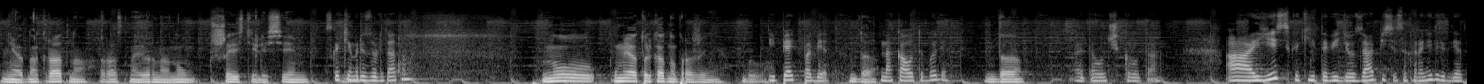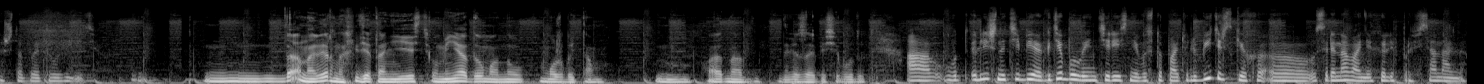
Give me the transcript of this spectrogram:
неоднократно, раз, наверное, ну, 6 или 7. С каким результатом? Ну, у меня только одно поражение было. И пять побед? Да. Нокауты были? Да. Это очень круто. А есть какие-то видеозаписи, сохранились где-то, чтобы это увидеть? Да, наверное, где-то они есть. У меня дома, ну, может быть, там одна-две записи будут. А вот лично тебе, где было интереснее выступать? В любительских э, соревнованиях или в профессиональных?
